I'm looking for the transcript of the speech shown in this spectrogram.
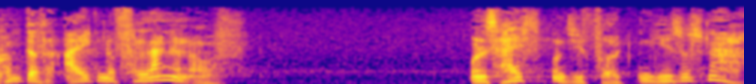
kommt das eigene Verlangen auf. Und es heißt, und sie folgten Jesus nach.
